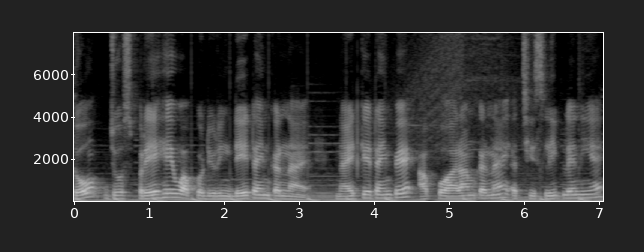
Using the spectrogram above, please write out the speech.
तो जो स्प्रे है वो आपको ड्यूरिंग डे टाइम करना है। नाइट के टाइम पे आपको आराम करना है, अच्छी स्लीप लेनी है,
